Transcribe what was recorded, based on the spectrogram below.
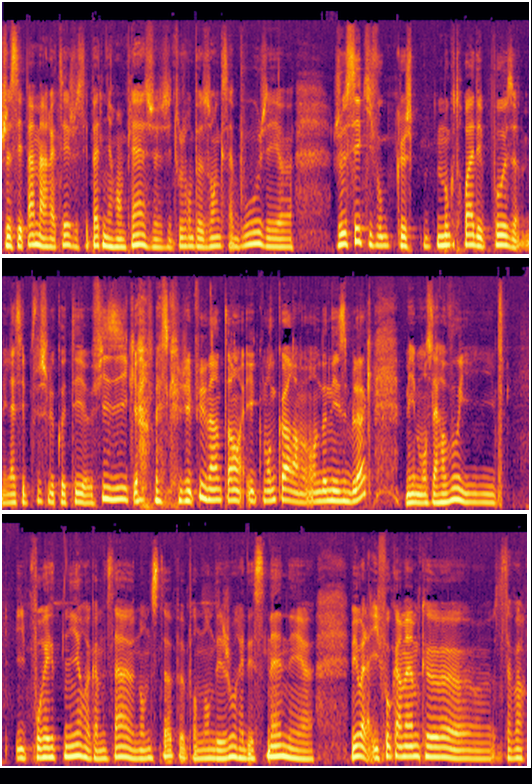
je sais pas m'arrêter, je sais pas tenir en place. J'ai toujours besoin que ça bouge. Et euh, je sais qu'il faut que je m'octroie des pauses. Mais là, c'est plus le côté euh, physique, parce que j'ai plus 20 ans et que mon corps, à un moment donné, se bloque. Mais mon cerveau, il il pourrait tenir comme ça euh, non-stop pendant des jours et des semaines. Et, euh, mais voilà, il faut quand même que euh, savoir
